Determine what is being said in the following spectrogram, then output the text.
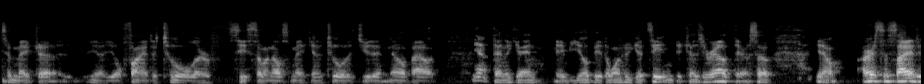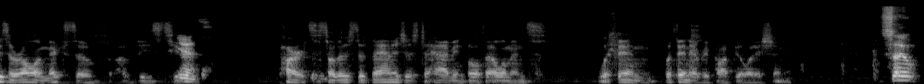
to make a, you know, you'll find a tool or see someone else making a tool that you didn't know about. Yeah. Then again, maybe you'll be the one who gets eaten because you're out there. So, you know, our societies are all a mix of of these two yes. parts. So there's advantages to having both elements within within every population. So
